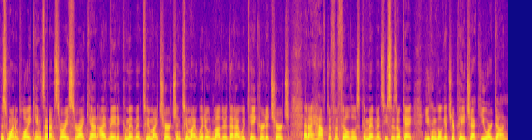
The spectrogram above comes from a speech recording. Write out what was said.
this one employee came and said, I'm sorry, sir, I can't. I've made a commitment to my church and to my widowed mother that I would take her to church, and I have to fulfill those commitments. He says, Okay, you can go get your paycheck, you are done.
